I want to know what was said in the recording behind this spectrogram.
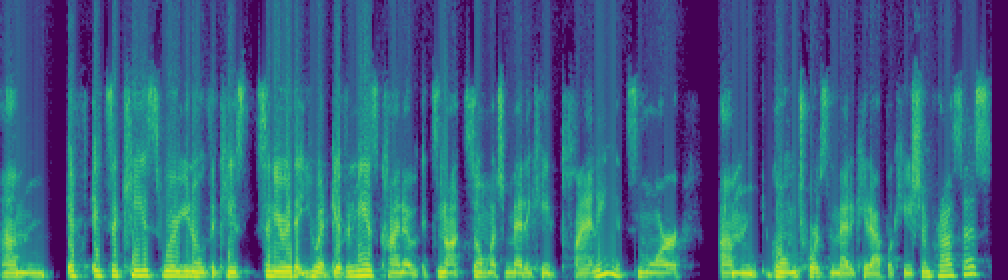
Um, if it's a case where, you know, the case scenario that you had given me is kind of, it's not so much Medicaid planning, it's more um, going towards the Medicaid application process.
